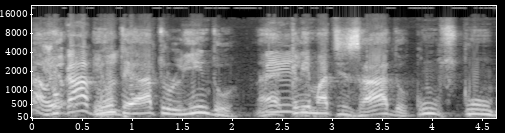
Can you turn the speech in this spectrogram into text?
Não, jogado. E um né? teatro lindo, né? Climatizado, com, com,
